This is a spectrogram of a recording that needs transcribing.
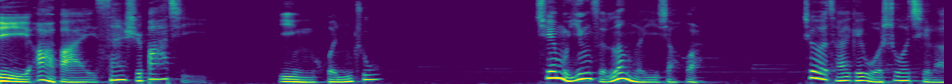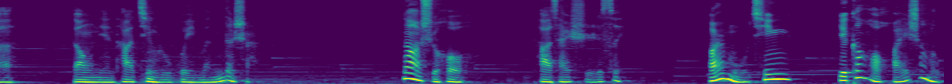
第二百三十八集，引魂珠。千木英子愣了一小会儿，这才给我说起了当年他进入鬼门的事儿。那时候他才十岁，而母亲也刚好怀上了我。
